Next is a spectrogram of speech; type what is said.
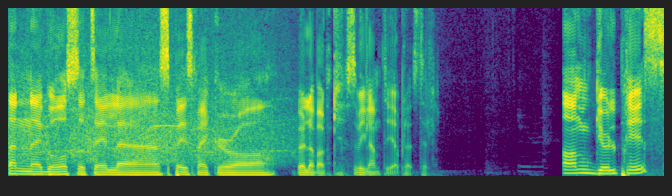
Den går også til eh, Spacemaker og Bullerbank, så vi glemte å gi applaus til. Annen gullpris.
